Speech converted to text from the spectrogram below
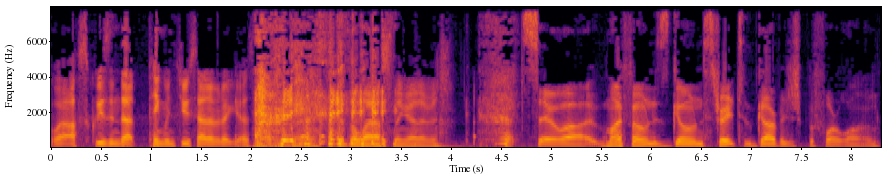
Wow, squeezing that penguin juice out of it, I guess. Yeah, get the last thing out of it. So uh, my phone is going straight to the garbage before long.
